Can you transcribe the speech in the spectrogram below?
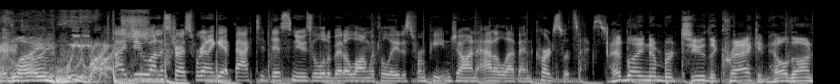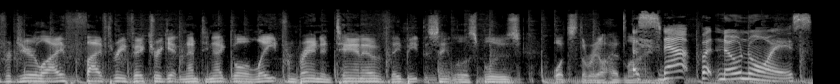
Headline rewrites. I do want to stress we're going to get back to this news a little bit along with the latest from Pete and John at 11. Curtis, what's next? Headline number two The Kraken held on for dear life. 5 3 victory, getting an empty net goal late from Brandon Tanev. They beat the St. Louis Blues. What's the real headline? A snap, but no noise.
